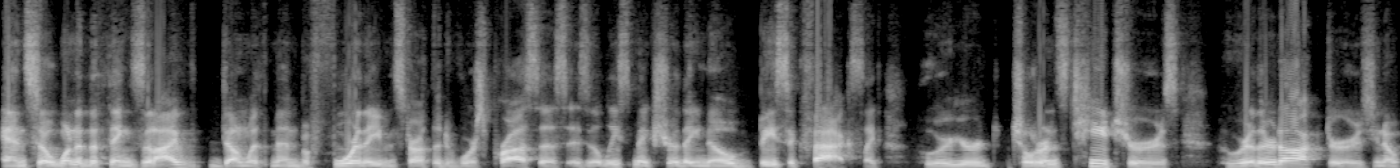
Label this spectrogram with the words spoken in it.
And so one of the things that i've done with men before they even start the divorce process is at least make sure they know basic facts like who are your children's teachers? Who are their doctors? You know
